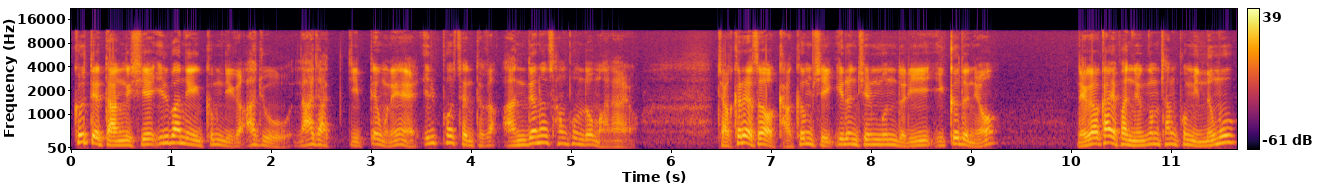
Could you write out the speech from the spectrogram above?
그때 당시에 일반적인 금리가 아주 낮았기 때문에 1%가 안 되는 상품도 많아요. 자, 그래서 가끔씩 이런 질문들이 있거든요. 내가 가입한 연금 상품이 너무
